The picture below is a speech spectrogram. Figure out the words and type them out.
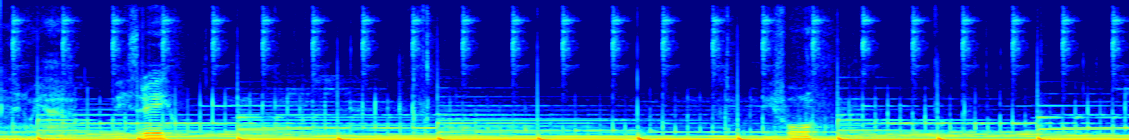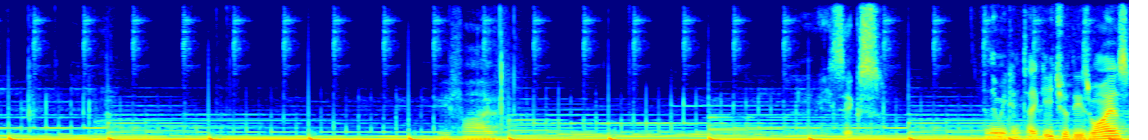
And then we have V3. V4. five, six, And then we can take each of these wires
